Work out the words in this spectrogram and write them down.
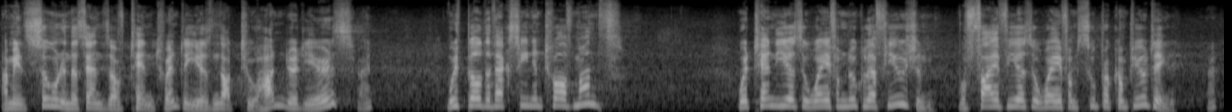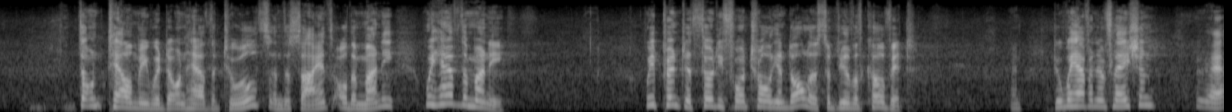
I mean, soon in the sense of 10, 20 years, not 200 years, right? We've built a vaccine in 12 months. We're 10 years away from nuclear fusion. We're five years away from supercomputing. Right? Don't tell me we don't have the tools and the science or the money. We have the money. We printed $34 trillion to deal with COVID. Right? Do we have an inflation? Yeah,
